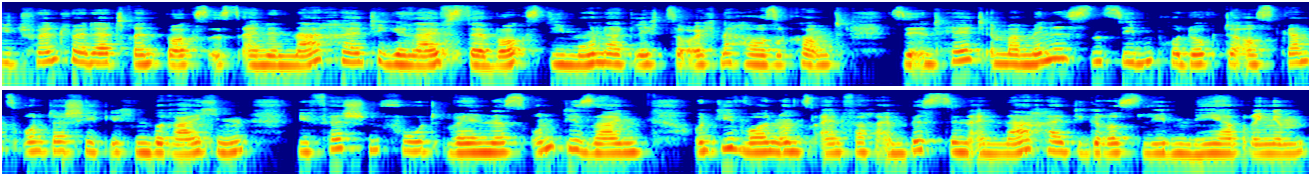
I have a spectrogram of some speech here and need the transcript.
Die Trendrider Trendbox ist eine nachhaltige Lifestyle-Box, die monatlich zu euch nach Hause kommt. Sie enthält immer mindestens sieben Produkte aus ganz unterschiedlichen Bereichen wie Fashion, Food, Wellness und Design und die wollen uns einfach ein bisschen ein nachhaltigeres Leben näher bringen.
